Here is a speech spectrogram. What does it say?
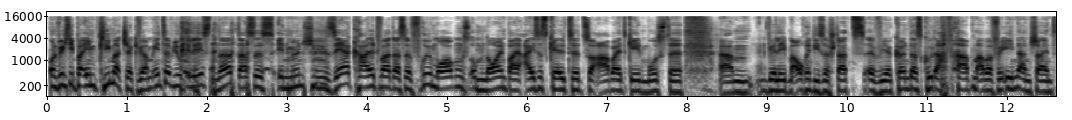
Und wichtig bei ihm Klimacheck. Wir haben ein Interview gelesen, ne? Ne, dass es in München sehr kalt war, dass er früh morgens um neun bei Eiseskälte zur Arbeit gehen musste. Ähm, wir leben auch in dieser Stadt. Wir können das gut abhaben, aber für ihn anscheinend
